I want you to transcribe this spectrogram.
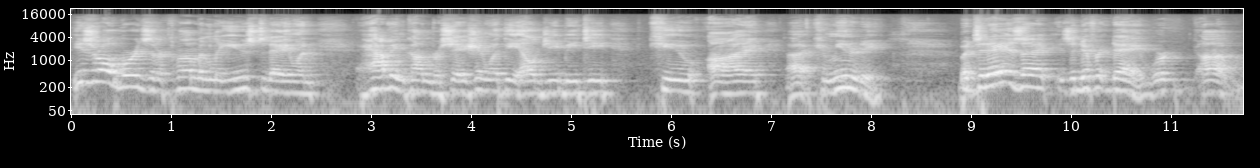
these are all words that are commonly used today when having conversation with the LGBTQI uh, community. But today is a is a different day. We're uh,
